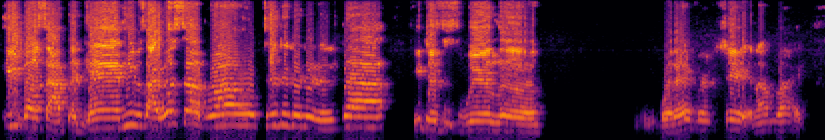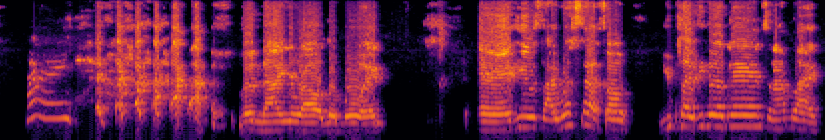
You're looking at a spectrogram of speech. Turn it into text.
he busts out the game. He was like, "What's up, bro?" He does this weird little whatever shit, and I'm like, "Hi, little nine year old little boy." And he was like, "What's up?" So you play video games, and I'm like,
